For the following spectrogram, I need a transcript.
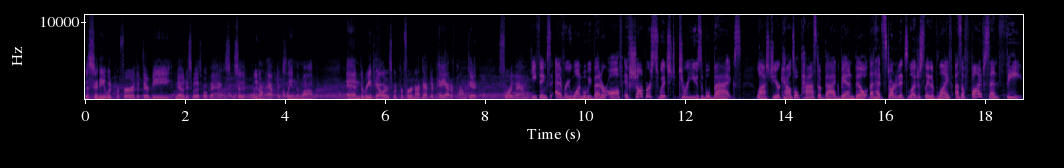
the city would prefer that there be no disposable bags so that we don't have to clean them up. And the retailers would prefer not to have to pay out of pocket for them. He thinks everyone will be better off if shoppers switched to reusable bags. Last year, council passed a bag ban bill that had started its legislative life as a five cent fee.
